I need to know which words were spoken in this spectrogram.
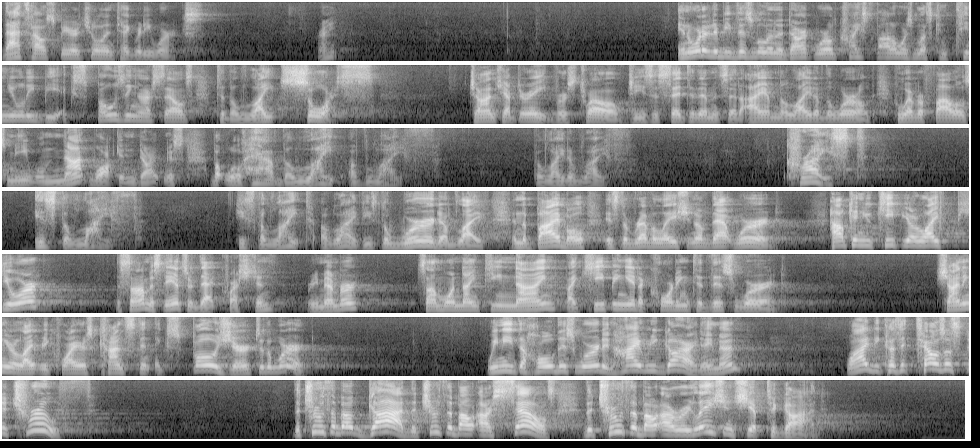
That's how spiritual integrity works, right? In order to be visible in a dark world, Christ followers must continually be exposing ourselves to the light source. John chapter 8, verse 12, Jesus said to them and said, I am the light of the world. Whoever follows me will not walk in darkness, but will have the light of life the light of life. Christ is the life. He's the light of life. He's the word of life. And the Bible is the revelation of that word. How can you keep your life pure? The psalmist answered that question. Remember? Psalm 119:9 by keeping it according to this word. Shining your light requires constant exposure to the word. We need to hold this word in high regard. Amen? Why? Because it tells us the truth the truth about God, the truth about ourselves, the truth about our relationship to God.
